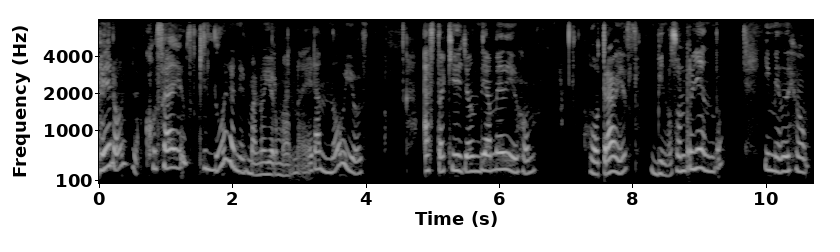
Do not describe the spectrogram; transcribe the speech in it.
Pero la cosa es que no eran hermano y hermana, eran novios. Hasta que ella un día me dijo, otra vez, vino sonriendo y me dijo,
